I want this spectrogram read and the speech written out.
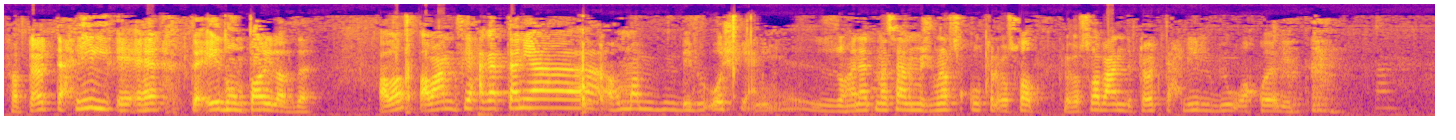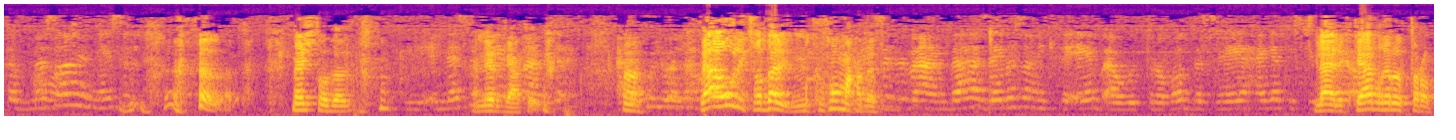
فبتوع التحليل إيه- إيه- ايدهم طايلة في ده. خلاص؟ طبعا في حاجات تانية هم ما بيبقوش يعني الذهانات مثلا مش بنفس قوة العصاب العصاب عند بتوع التحليل بيبقوا أقوياء جدا. طب مثلا الناس ماشي اتفضل الناس اللي هنرجع تاني. لا قولي اتفضلي. الميكروفون مع حضرتك. بيبقى عندها زي مثلا اكتئاب أو اضطرابات بس هي حاجة فسيولوجيه لا الاكتئاب غير الاضطراب.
